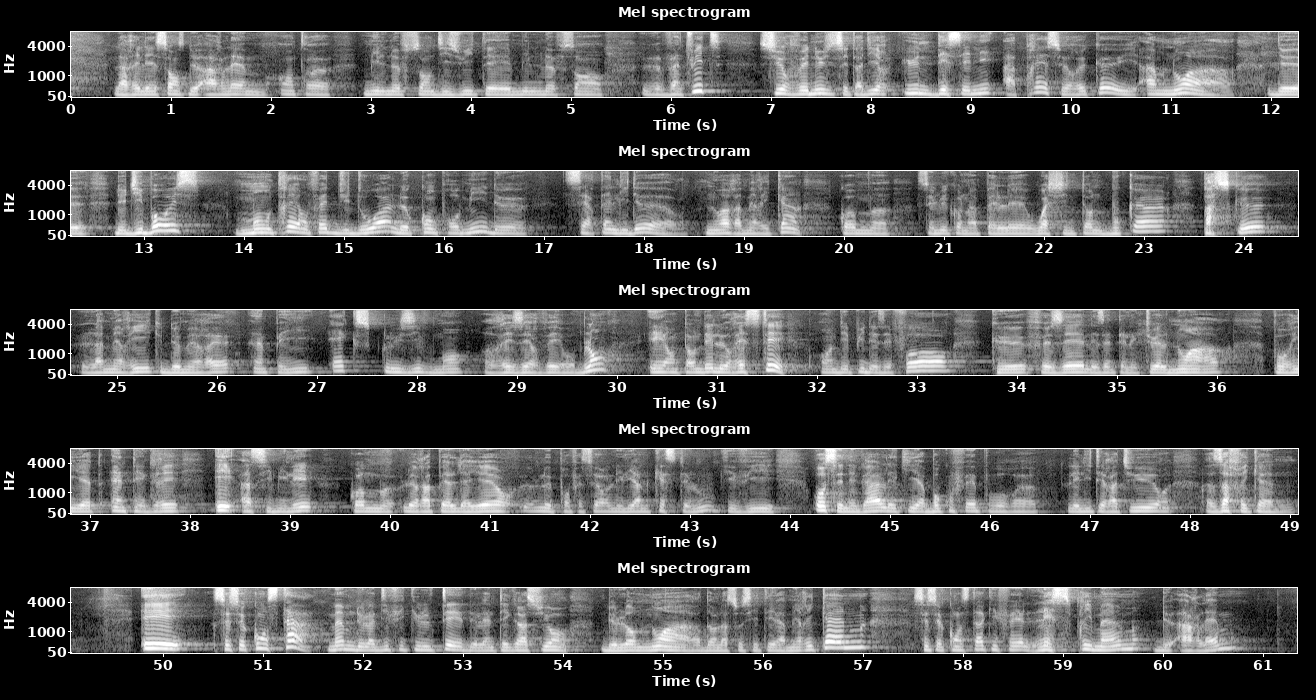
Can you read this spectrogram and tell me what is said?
la Renaissance de Harlem entre 1918 et 1928, survenue, c'est-à-dire une décennie après ce recueil Âme noire de, de G. Boyce, montrait en fait du doigt le compromis de certains leaders noirs américains, comme celui qu'on appelait Washington Booker, parce que l'Amérique demeurait un pays exclusivement réservé aux Blancs et entendait le rester en dépit des efforts que faisaient les intellectuels noirs pour y être intégrés et assimilés, comme le rappelle d'ailleurs le professeur Liliane Kestelou, qui vit au Sénégal et qui a beaucoup fait pour euh, les littératures africaines. Et c'est ce constat même de la difficulté de l'intégration de l'homme noir dans la société américaine, c'est ce constat qui fait l'esprit même de Harlem,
